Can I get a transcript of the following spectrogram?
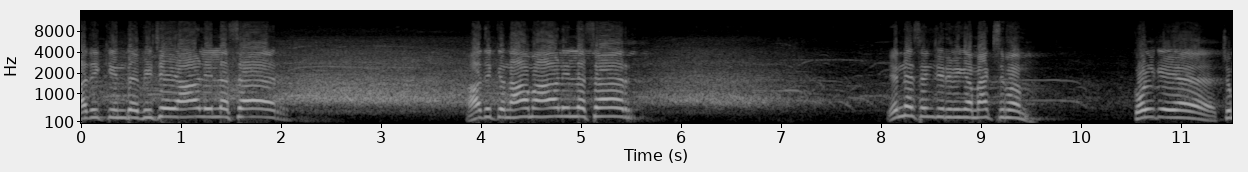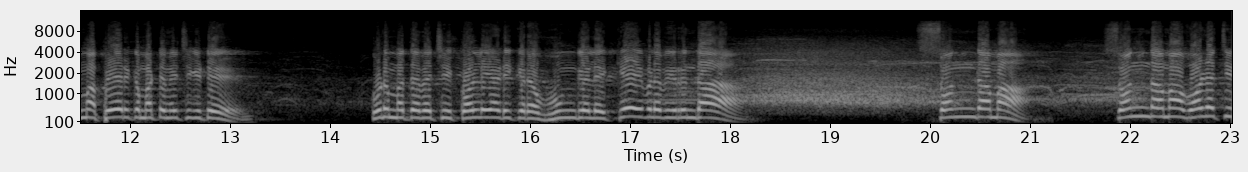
அதுக்கு இந்த விஜய் ஆள் இல்ல சார் அதுக்கு நாம ஆள் இல்ல சார் என்ன செஞ்சிருவீங்க மேக்சிமம் கொள்கைய சும்மா பேருக்கு மட்டும் வச்சுக்கிட்டு குடும்பத்தை வச்சு கொள்ளையடிக்கிற உங்களுக்கே இவ்வளவு இருந்தா? சொந்தமா? சொந்தமா உழைச்சி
